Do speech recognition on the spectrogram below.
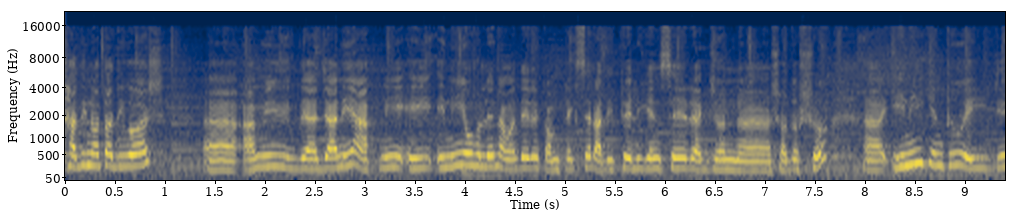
স্বাধীনতা দিবস। আমি জানি আপনি এই ইনিও হলেন আমাদের কমপ্লেক্সের আদিত্য এলিগেন্সের একজন সদস্য। ইনি কিন্তু এই যে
